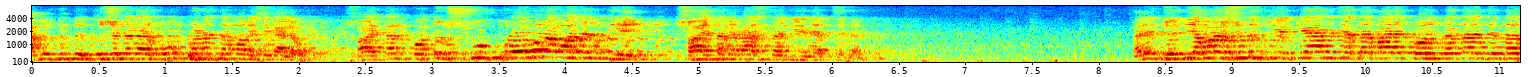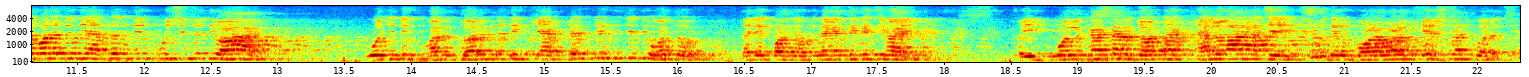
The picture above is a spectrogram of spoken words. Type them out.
আমি কিন্তু দুশো টাকার বোম ফাটাতে আমার এসে গেল। শয়তান কত সুপ্রবণ আমাদের দিয়ে শয়তানের রাস্তা নিয়ে যাচ্ছে দেখো। তাহলে যদি আমরা শুধু কে কে আর যেতে পারে, কলকাতা যেতে পারে, যদি এত যদি খুশি যদি হয়, ও যদি ধরেন যদি ক্যাপ্টেন যদি যদি হতো, তাহলে কত জায়গায় দেখেছি ভাই? ওই কলকাতার যত খেলোয়াড় আছে, ওদের বড় বড় ফেস্টান করেছে।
